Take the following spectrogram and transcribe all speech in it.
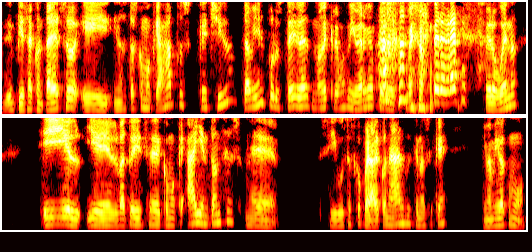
empieza a contar eso y, y nosotros como que, ah, pues qué chido, está bien por usted, no le creemos ni verga, pero, pero Pero gracias. pero bueno. Y el, y el vato dice como que, ay, entonces, eh, si gustas cooperar con algo y que no sé qué. Y mi amiga como,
